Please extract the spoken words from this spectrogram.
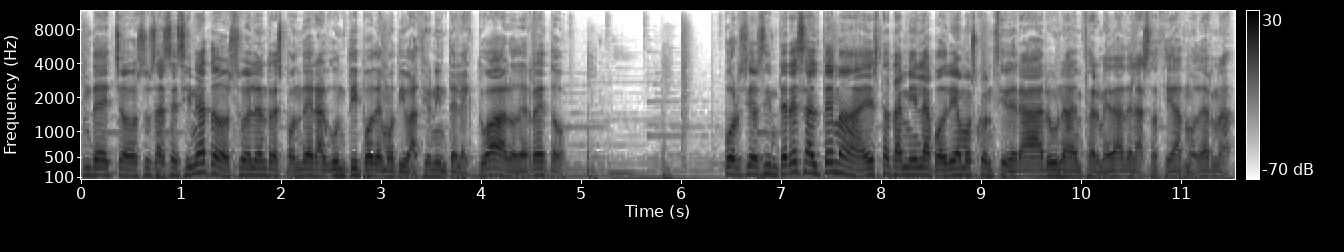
De hecho, sus asesinatos suelen responder a algún tipo de motivación intelectual o de reto, por si os interesa el tema, esta también la podríamos considerar una enfermedad de la sociedad moderna.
